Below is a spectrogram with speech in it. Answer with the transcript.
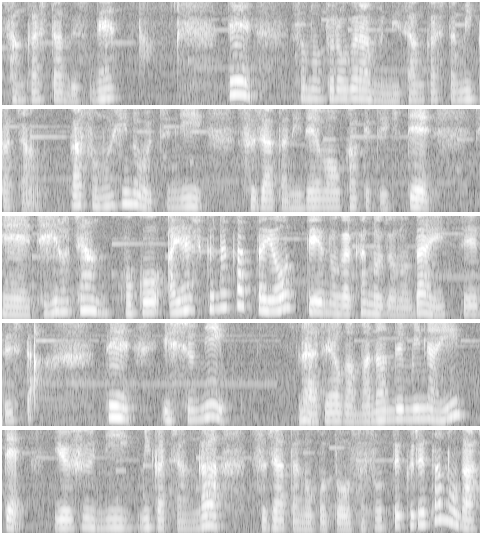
参加したんですね。でそのプログラムに参加したミカちゃんがその日のうちにスジャータに電話をかけてきて「えー、千尋ちゃんここ怪しくなかったよ」っていうのが彼女の第一声でした。で一緒にラジヨガ学んでみないっていうふうに美香ちゃんがスジャータのことを誘ってくれたのが、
